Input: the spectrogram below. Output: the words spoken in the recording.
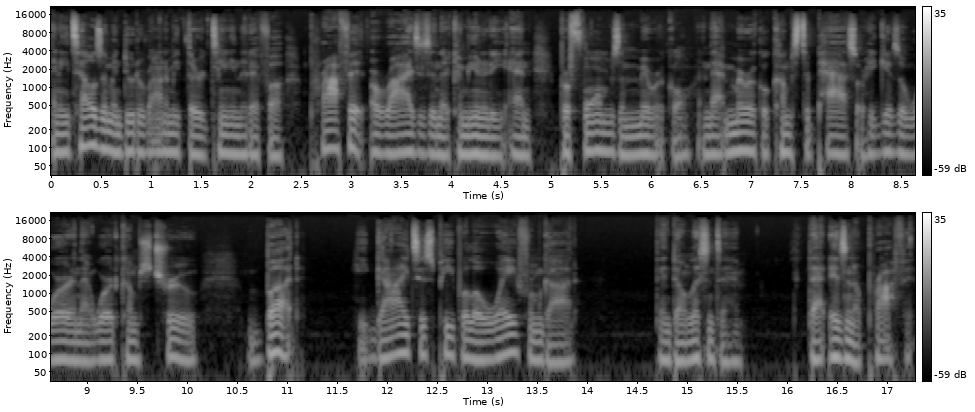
And he tells them in Deuteronomy 13 that if a prophet arises in their community and performs a miracle, and that miracle comes to pass, or he gives a word and that word comes true, but he guides his people away from God, then don't listen to him. That isn't a prophet.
